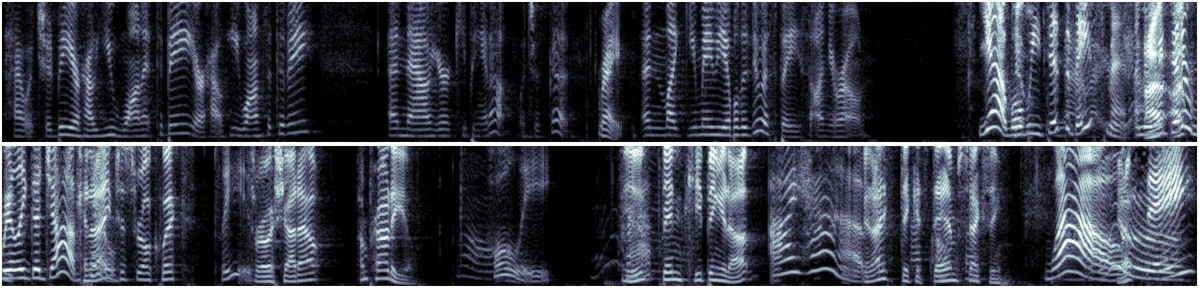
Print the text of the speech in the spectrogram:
how it should be or how you want it to be or how he wants it to be. And now you're keeping it up, which is good. Right. And like you may be able to do a space on your own. Yeah. Well, Yeah. we did the Yeah, basement. I mean, I- we did a I- really good job, Can too. I just real quick Please. throw a shout out? I'm proud of you. Holy. You've been keeping it up, I have. and I think it's damn sexy. wow. Yep. See?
